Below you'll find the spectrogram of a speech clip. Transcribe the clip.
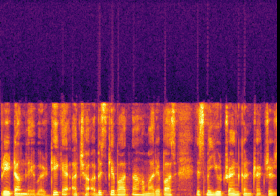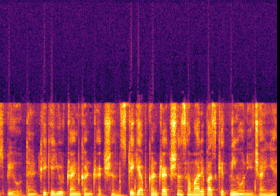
प्री टर्म लेबर ठीक है? अच्छा अब इसके बाद ना हमारे पास इसमें यूट्राइन कंट्रैक्शंस भी होते हैं, ठीक है? यूट्राइन कंट्रैक्शंस ठीक है? अब कंट्रैक्शंस हमारे पास कितनी होनी चाहिए?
